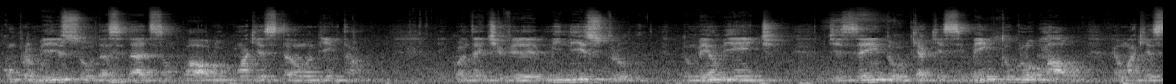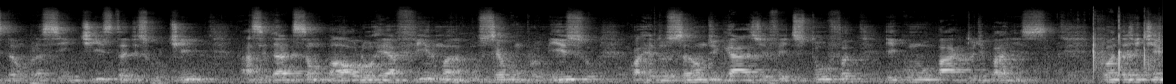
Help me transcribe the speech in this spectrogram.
o compromisso da cidade de São Paulo com a questão ambiental. Enquanto a gente vê ministro do meio ambiente dizendo que aquecimento global uma questão para cientista discutir, a cidade de São Paulo reafirma o seu compromisso com a redução de gás de efeito estufa e com o Pacto de Paris. Enquanto a gente vê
